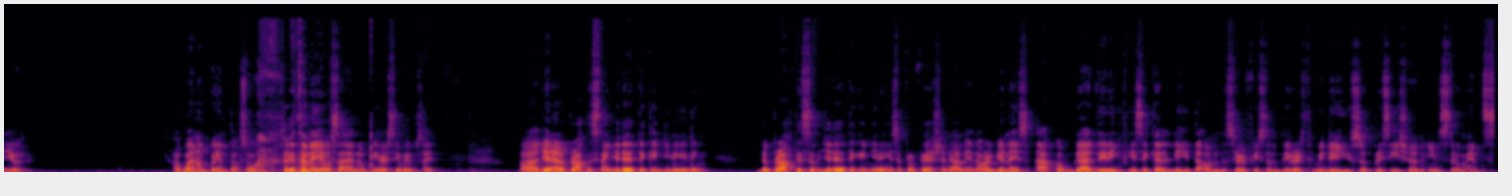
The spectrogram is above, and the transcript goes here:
Ayun. Haba ng kwento. So, ito na yung sa ano, PRC website. Uh, general practice ng genetic engineering. The practice of genetic engineering is a professional and organized act of gathering physical data on the surface of the earth with the use of precision instruments.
